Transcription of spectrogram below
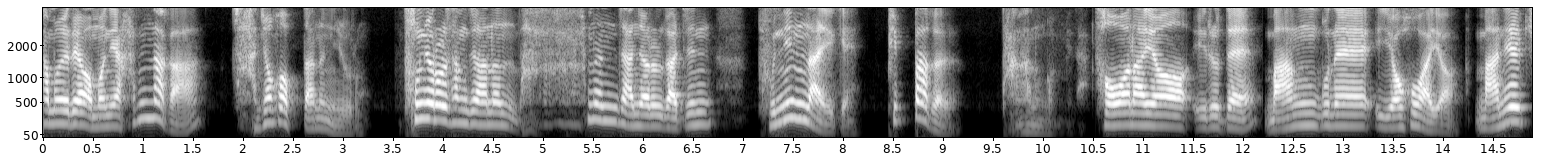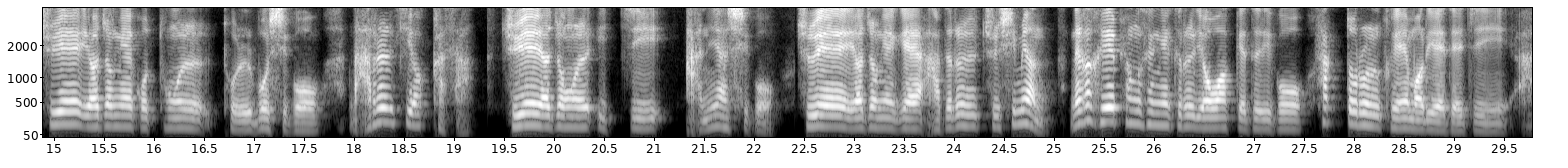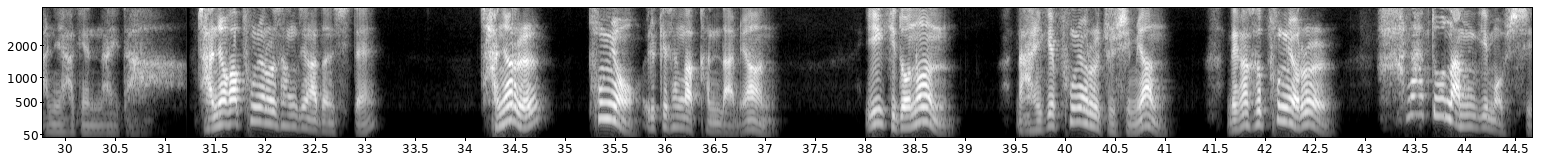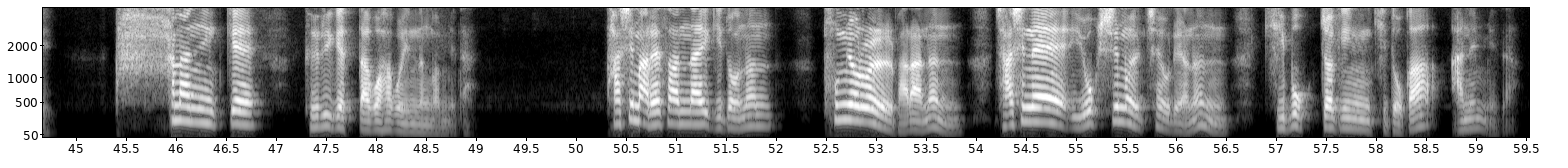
사무엘의 어머니 한나가 자녀가 없다는 이유로 풍요를 상징하는 많은 자녀를 가진 분인나에게 핍박을 당하는 겁니다. 서원하여 이르되 망군의 여호와여 만일 주의 여종의 고통을 돌보시고 나를 기억하사 주의 여종을 잊지 아니하시고 주의 여종에게 아들을 주시면 내가 그의 평생에 그를 여호와께 드리고 삭도를 그의 머리에 대지 아니하겠나이다. 자녀가 풍요를 상징하던 시대 자녀를 풍요 이렇게 생각한다면 이 기도는 나에게 풍요를 주시면 내가 그 풍요를 하나도 남김없이 다 하나님께 드리겠다고 하고 있는 겁니다. 다시 말해서 한나의 기도는 풍요를 바라는 자신의 욕심을 채우려는 기복적인 기도가 아닙니다.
